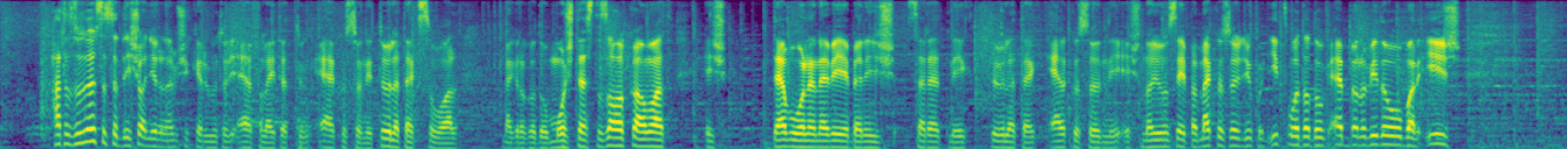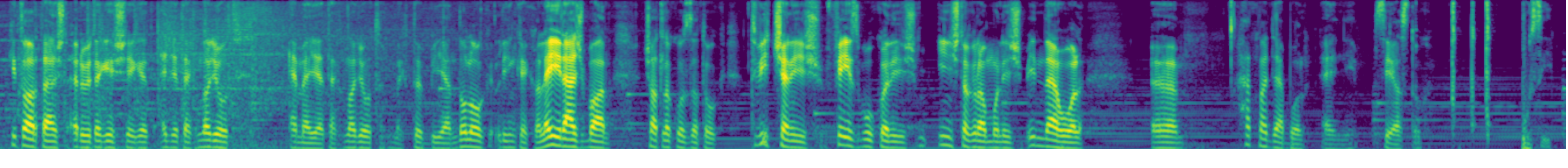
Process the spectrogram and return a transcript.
Hát az az összeszedés annyira nem sikerült, hogy elfelejtettünk elköszönni tőletek, szóval megragadom most ezt az alkalmat, és Devon nevében is szeretnék tőletek elköszönni, és nagyon szépen megköszönjük, hogy itt voltatok ebben a videóban is. Kitartást, erőt, egészséget, egyetek nagyot, emeljetek nagyot, meg több ilyen dolog. Linkek a leírásban, csatlakozzatok Twitchen is, Facebookon is, Instagramon is, mindenhol. Ö, hát nagyjából ennyi. Sziasztok! Puszi!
